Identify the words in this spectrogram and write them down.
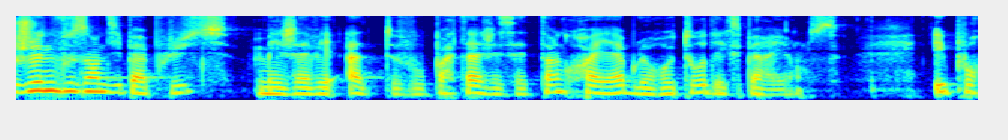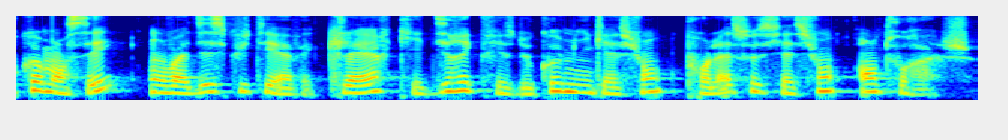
Je ne vous en dis pas plus, mais j'avais hâte de vous partager cet incroyable retour d'expérience. Et pour commencer, on va discuter avec Claire, qui est directrice de communication pour l'association Entourage.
